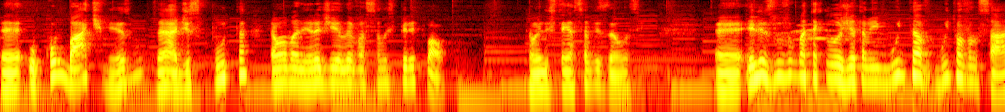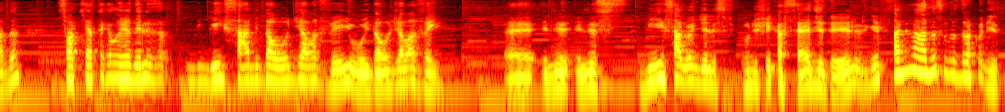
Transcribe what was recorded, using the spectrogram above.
é, o combate mesmo, né, a disputa é uma maneira de elevação espiritual. Então eles têm essa visão assim. É, eles usam uma tecnologia também muito, muito avançada, só que a tecnologia deles ninguém sabe da onde ela veio e da onde ela vem. É, ele, eles ninguém sabe onde eles onde fica a sede deles, ninguém sabe nada sobre os draconitas,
